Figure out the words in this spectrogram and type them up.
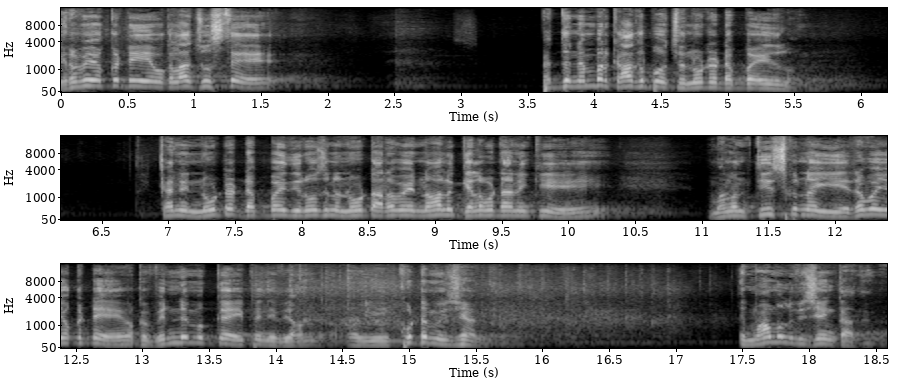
ఇరవై ఒకటి ఒకలా చూస్తే పెద్ద నెంబర్ కాకపోవచ్చు నూట డెబ్బై ఐదులో. కానీ నూట డెబ్బై ఐదు రోజున నూట అరవై నాలుగు గెలవడానికి మనం తీసుకున్న ఈ ఇరవై ఒకటే ఒక వెన్నెముగ్గా అయిపోయింది ఈ కూటమి విజయానికి. ఇది మామూలు విజయం కాదు.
